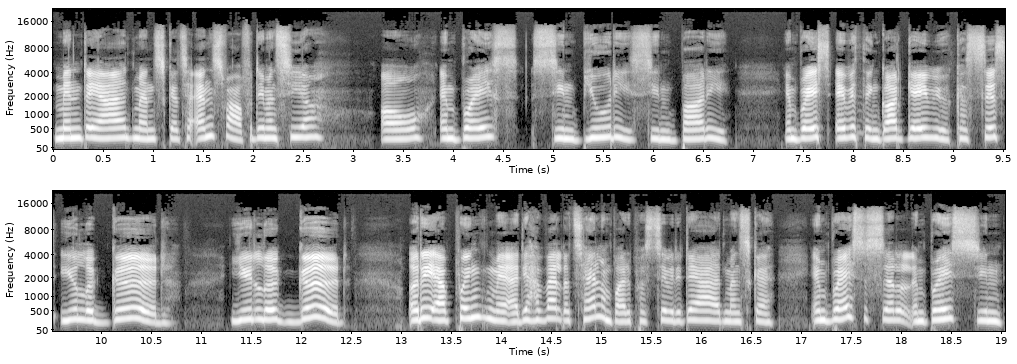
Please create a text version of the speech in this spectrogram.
Men det er, at man skal tage ansvar for det, man siger, og embrace sin beauty, sin body. Embrace everything God gave you, because sis, you look good. You look good. Og det er pointen med, at jeg har valgt at tale om body positivity, det er, at man skal embrace sig selv, embrace sin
